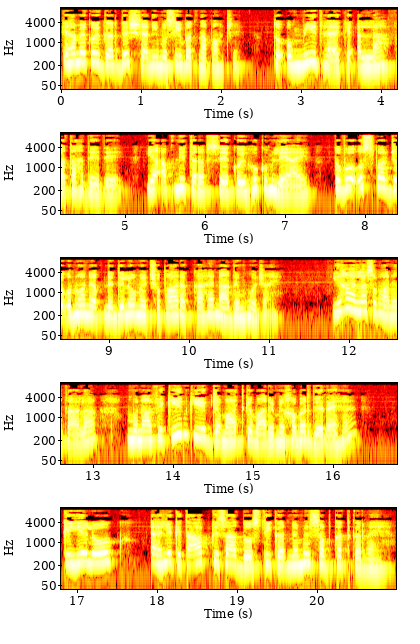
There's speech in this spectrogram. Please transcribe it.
کہ ہمیں کوئی گردش یعنی مصیبت نہ پہنچے۔ تو امید ہے کہ اللہ فتح دے دے یا اپنی طرف سے کوئی حکم لے آئے، تو وہ اس پر جو انہوں نے اپنے دلوں میں چھپا رکھا ہے نادم ہو جائیں۔ یہاں اللہ سبحان و تعالی منافقین کی ایک جماعت کے بارے میں خبر دے رہے ہیں کہ یہ لوگ اہل کتاب کے ساتھ دوستی کرنے میں سبقت کر رہے ہیں۔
